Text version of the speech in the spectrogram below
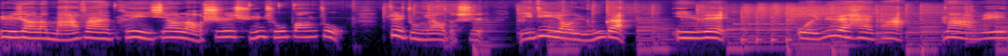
遇上了麻烦，可以向老师寻求帮助。最重要的是，一定要勇敢，因为我越害怕，纳威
